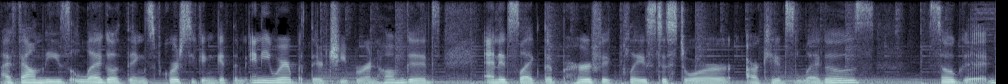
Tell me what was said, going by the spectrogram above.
I found these Lego things. Of course, you can get them anywhere, but they're cheaper in Home Goods. And it's like the perfect place to store our kids' Legos. So good.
